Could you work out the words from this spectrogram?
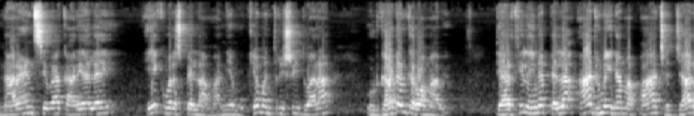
નારાયણ સેવા કાર્યાલય એક વર્ષ પહેલાં માન્ય મુખ્યમંત્રીશ્રી દ્વારા ઉદ્ઘાટન કરવામાં આવ્યું. ત્યારથી લઈને પહેલા આઠ મહિનામાં પાંચ હજાર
